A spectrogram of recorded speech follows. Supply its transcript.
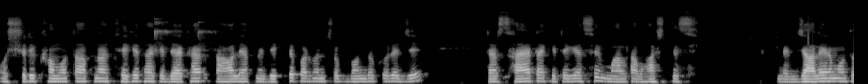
ঐশ্বরিক ক্ষমতা আপনার থেকে থাকে দেখার, তাহলে আপনি দেখতে পারবেন চোখ বন্ধ করে যে তার ছায়াটা কেটে গেছে, মালটা ভাসতেছে। মানে জালের মতো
